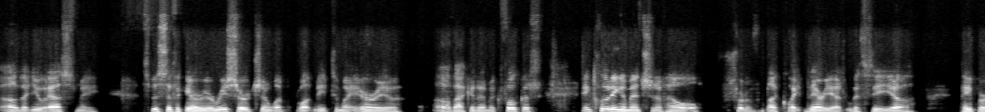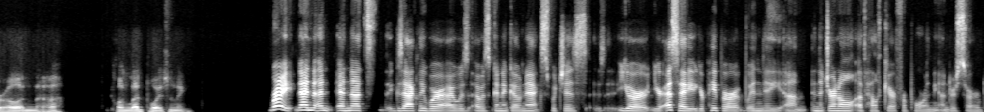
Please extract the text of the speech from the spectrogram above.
uh, that you asked me, specific area research and what brought me to my area of academic focus, including a mention of how sort of not quite there yet with the uh, paper on uh, on lead poisoning. Right. And and and that's exactly where I was I was going to go next, which is your your essay, your paper in the um, in the Journal of Healthcare for Poor and the Underserved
